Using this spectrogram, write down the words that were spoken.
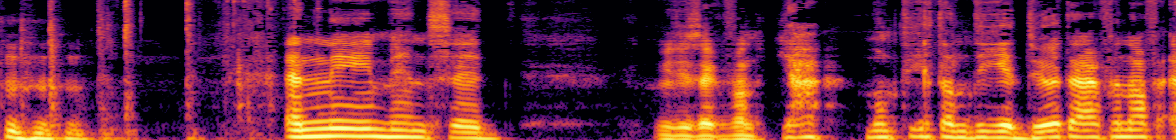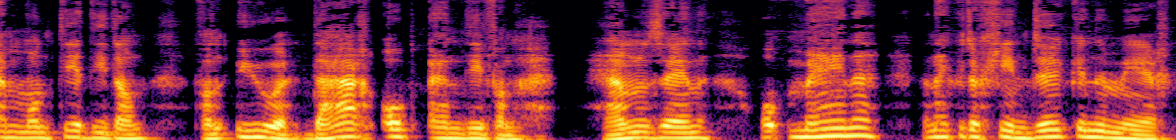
en nee, mensen. Jullie zeggen van, ja, monteer dan die deur daar vanaf en monteer die dan van uwe daarop en die van hem zijn op mijne. Dan heb je toch geen deuken meer.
